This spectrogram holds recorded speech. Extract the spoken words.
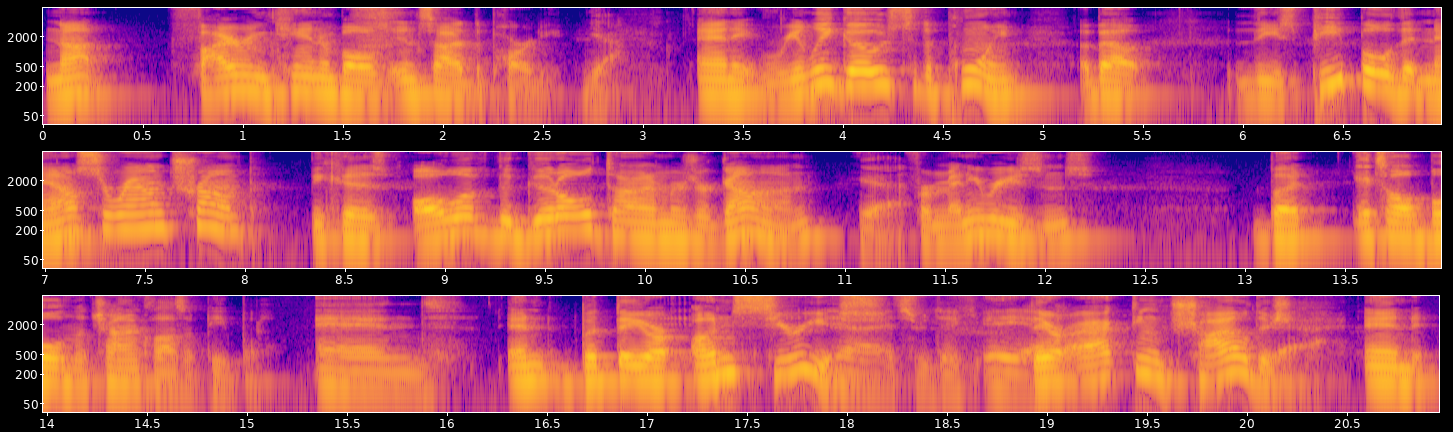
not firing cannonballs inside the party. Yeah. And it really goes to the point about these people that now surround Trump because all of the good old timers are gone. Yeah. For many reasons. But It's all bull in the china closet people, and and but they are unserious. yeah, it's ridiculous. Yeah. They are acting childish. Yeah. And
